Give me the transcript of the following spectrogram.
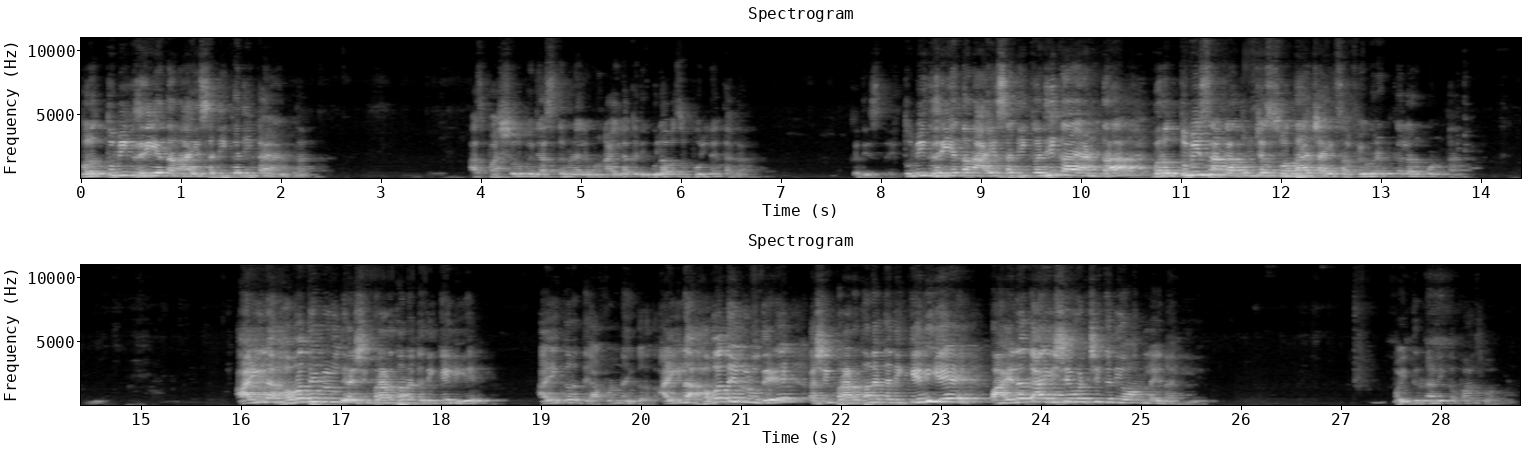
बरं तुम्ही घरी येताना आईसाठी कधी काय आणता? आज पाचशे रुपये जास्त मिळाले म्हणून आईला कधी गुलाबाचं फुल नेता का? कधीच नाही. तुम्ही घरी येताना आईसाठी कधी काय आणता? बरं तुम्ही सांगा तुमच्या स्वतःच्या आईचा फेवरेट कलर कोणता? आईला हवं ते मिळू दे अशी प्रार्थना कधी केलीये? आई करते आपण नाही करत. आईला हवं ते मिळू दे अशी प्रार्थना कधी केलीये पाहिलं काय शेवटची कधी ऑनलाईन आलीये मैत्रीण आली का पाहतो आपण.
